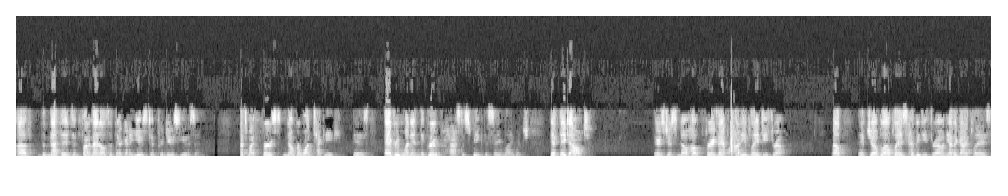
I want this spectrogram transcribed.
of the methods and fundamentals that they're going to use to produce unison. That's my first number one technique is everyone in the group has to speak the same language. If they don't, there's just no hope. For example, how do you play a D throw? Well, if Joe Blow plays heavy D throw and the other guy plays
